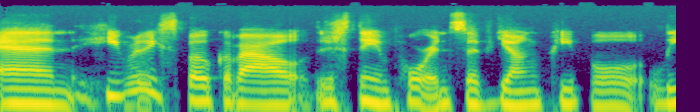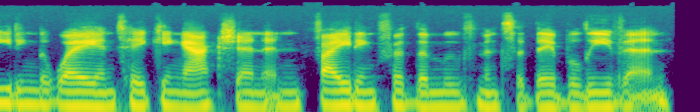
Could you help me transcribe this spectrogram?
And he really spoke about just the importance of young people leading the way and taking action and fighting for the movements that they believe in.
